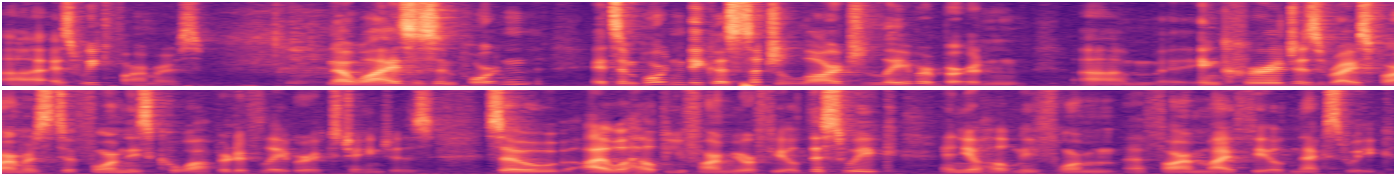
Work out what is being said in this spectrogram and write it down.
uh, as wheat farmers. Now, why is this important? It's important because such a large labor burden um, encourages rice farmers to form these cooperative labor exchanges. So I will help you farm your field this week, and you'll help me form, uh, farm my field next week.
